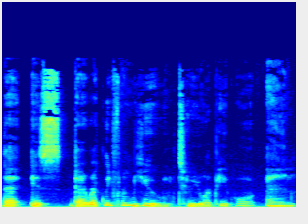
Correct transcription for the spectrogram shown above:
that is directly from you to your people. And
